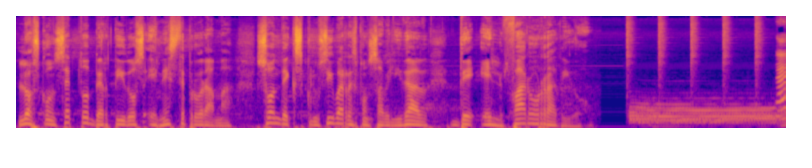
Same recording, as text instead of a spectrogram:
Los conceptos vertidos en este programa son de exclusiva responsabilidad de El Faro Radio.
